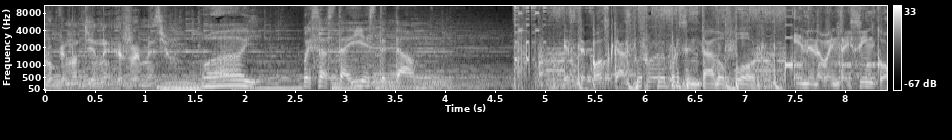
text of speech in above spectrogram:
lo que no tiene es remedio. Ay, pues hasta ahí este Tao. Este podcast fue, fue presentado por N95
